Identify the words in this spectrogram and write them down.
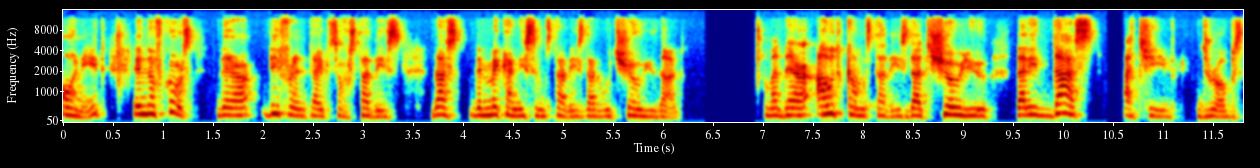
on it. And of course, there are different types of studies. That's the mechanism studies that would show you that. But there are outcome studies that show you that it does achieve drops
